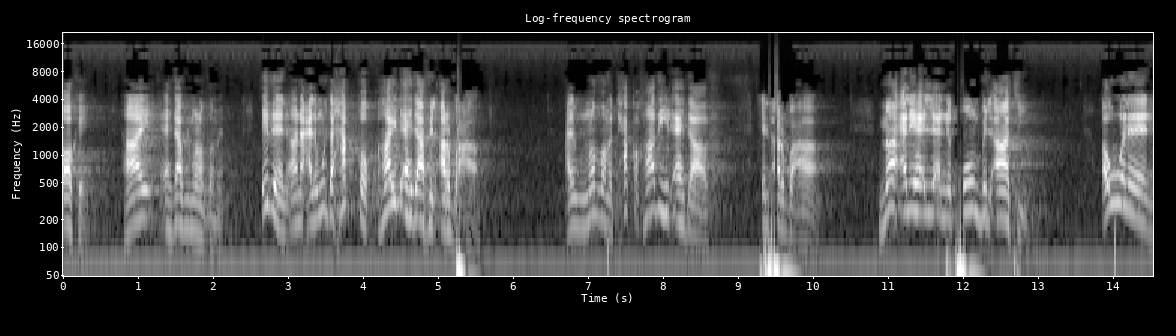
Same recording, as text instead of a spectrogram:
okay. هاي أهداف المنظمة. إذا أنا على مود أحقق هاي الأهداف الأربعة. على المنظمة تحقق هذه الأهداف الأربعة. ما عليها إلا أن تقوم بالآتي. أولا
